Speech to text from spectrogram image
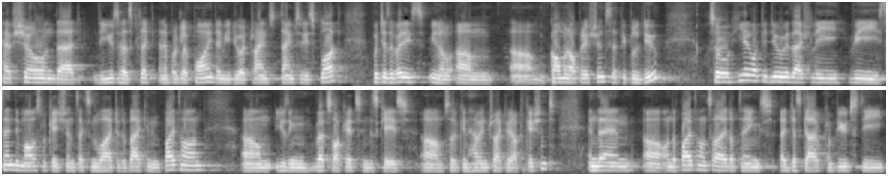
have shown that the user has clicked at a particular point and we do a time, time series plot, which is a very you know, um, um, common operations that people do. So here what we do is actually we send the mouse locations x and y to the backend in Python um, using WebSockets in this case, um, so that we can have interactive applications. And then uh, on the Python side of things, it just computes the,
